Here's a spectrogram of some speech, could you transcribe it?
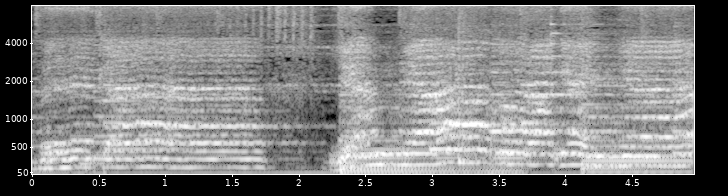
የሚጠብቀን የሚያኮራ ገኘን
